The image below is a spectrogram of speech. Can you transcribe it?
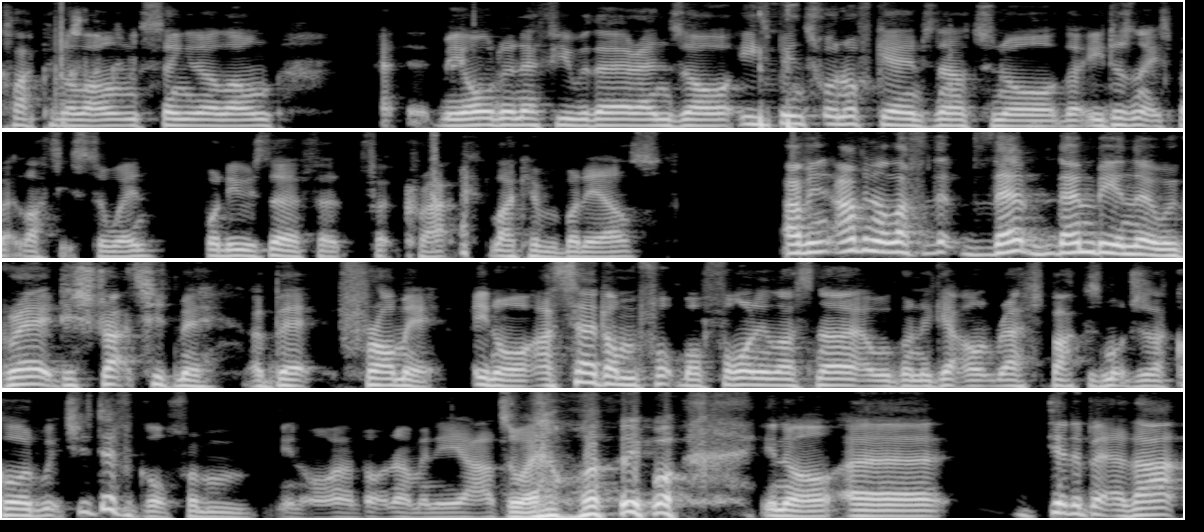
clapping along, singing along. Uh, My older nephew were there, Enzo. He's been to enough games now to know that he doesn't expect Latics to win, but he was there for, for crack, like everybody else. Having having a laugh, them, them being there were great, distracted me a bit from it. You know, I said on football phoning last night I was going to get on refs back as much as I could, which is difficult from, you know, I don't know how many yards away. you know, uh, did a bit of that,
